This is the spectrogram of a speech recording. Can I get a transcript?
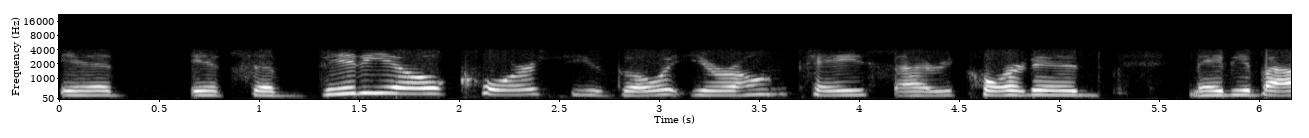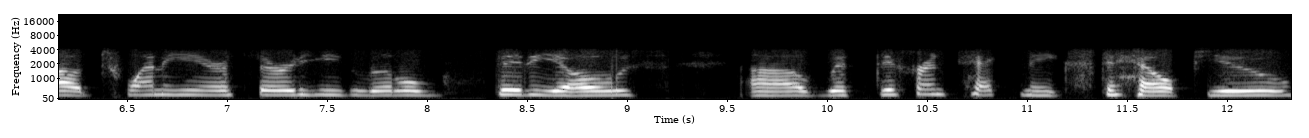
it it's a video course. You go at your own pace. I recorded maybe about 20 or 30 little videos uh, with different techniques to help you.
